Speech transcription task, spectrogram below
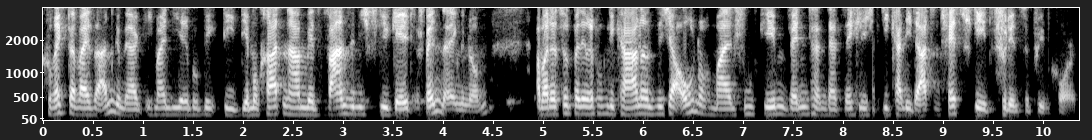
korrekterweise angemerkt, ich meine, die, Republik, die Demokraten haben jetzt wahnsinnig viel Geld Spenden eingenommen, aber das wird bei den Republikanern sicher auch nochmal einen Schub geben, wenn dann tatsächlich die Kandidatin feststeht für den Supreme Court.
